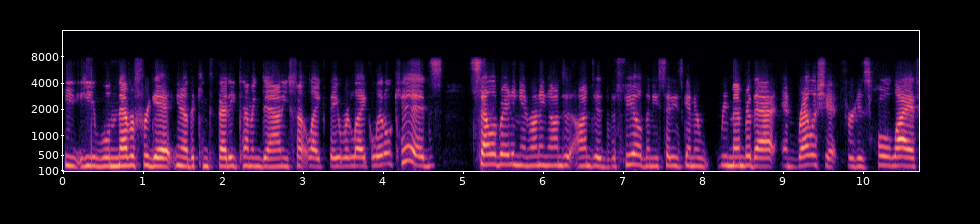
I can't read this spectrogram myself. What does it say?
He he will never forget you know the confetti coming down. He felt like they were like little kids celebrating and running onto onto the field. And he said he's going to remember that and relish it for his whole life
